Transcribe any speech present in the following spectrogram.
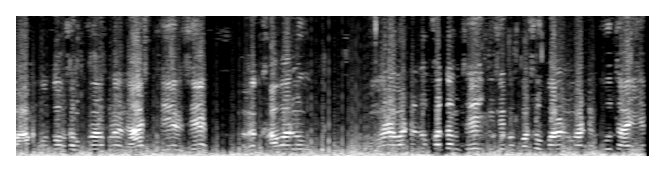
પાકો તો સંપૂર્ણપણે નાશ થયેલ છે. હવે ખાવાનું અમારા માટે તો ખતમ થઈ ગયું છે, પણ પશુપાલન માટે શું થાય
